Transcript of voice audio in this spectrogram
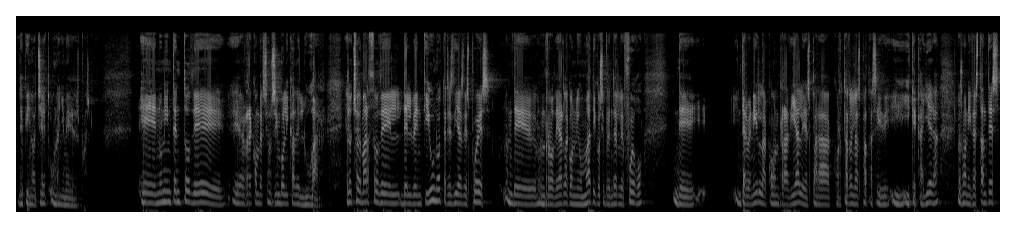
de Pinochet un año y medio después en un intento de eh, reconversión simbólica del lugar. El 8 de marzo del, 21, tres días después de rodearla con neumáticos y prenderle fuego, de intervenirla con radiales para cortarle las patas y, que cayera, los manifestantes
